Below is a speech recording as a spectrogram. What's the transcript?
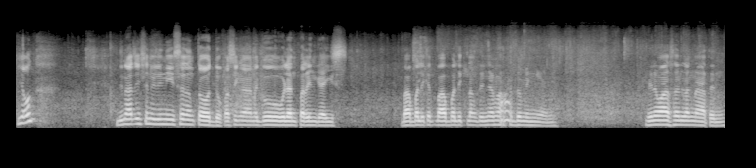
Yun. Hindi natin siya nilinisan ng todo kasi nga nag-uulan pa rin guys. Babalik at babalik lang din yung mga duming yan. Binawasan lang natin.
